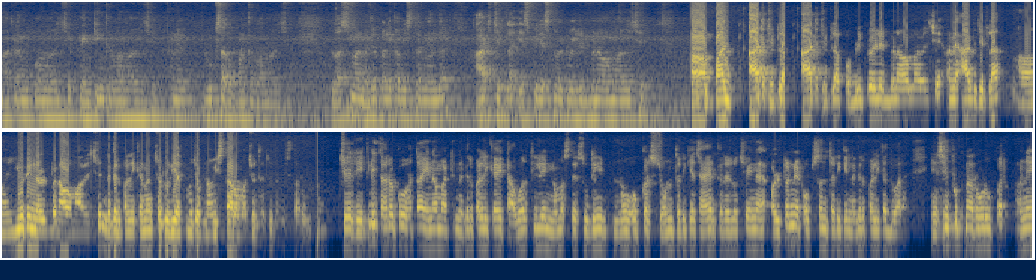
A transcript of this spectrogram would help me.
બાકડા મૂકવામાં આવેલ છે. પેઇન્ટિંગ કરવામાં આવેલ છે અને વૃક્ષારોપણ કરવામાં આવેલ છે. પ્લસમાં નગરપાલિકા વિસ્તારની અંદર આઠ જેટલા એસ્પિરેશનલ ટોયલેટ બનાવવામાં આવેલ છે. આઠ જેટલા આઠ જેટલા પબ્લિક ટોયલેટ બનાવવામાં આવેલ છે અને આઠ જેટલા યુરિનલ બનાવવામાં આવેલ છે, નગરપાલિકાના જરૂરિયાત મુજબના વિસ્તારોમાં જુદા જુદા વિસ્તારોમાં. જે રેકડી ધારકો હતા, એના માટે નગરપાલિકાએ ટાવરથી લઈને નમસ્તે સુધી નો હોકર્સ ઝોન તરીકે જાહેર કરેલો છે એના અલ્ટરનેટ ઓપ્શન તરીકે નગરપાલિકા દ્વારા એસી ફૂટના રોડ ઉપર અને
